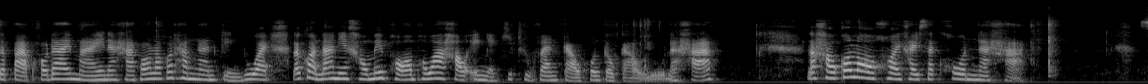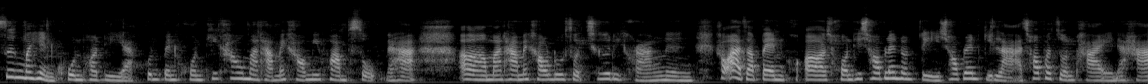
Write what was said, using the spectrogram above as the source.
จะปราบเขาได้ไหมนะคะ เพราะเราก็ทำงานเก่งด้วย แล้วก่อนหน้านี้เขาไม่พร้อมเพราะว่าเขาเองเนี่ยคิดถึงแฟนเก่าคนเก่าๆอยู่นะคะ แล้วเขาก็รอคอยใครสักคนนะคะ ซึ่งมาเห็นคุณพอดีอะคุณเป็นคนที่เข้ามาทำให้เขามีความสุขนะคะเอ่อมาทำให้เขาดูสดชื่นอีกครั้งหนึ่งเขาอาจจะเป็นเอ่อคนที่ชอบเล่นดนตรี ชอบเล่นกีฬาชอบผจญภัยนะคะ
